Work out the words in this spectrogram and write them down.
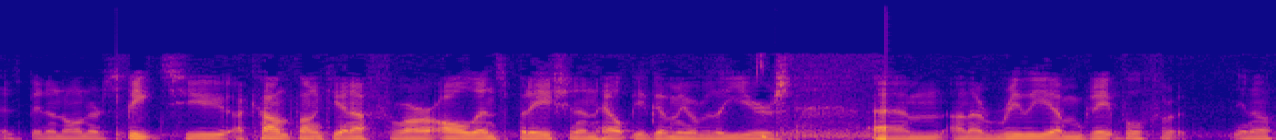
it's been an honour to speak to you. I can't thank you enough for all the inspiration and help you've given me over the years. Um, and I really am grateful for, you know,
